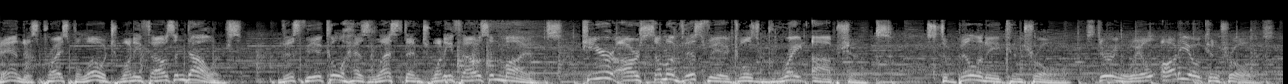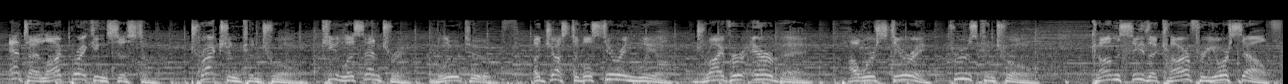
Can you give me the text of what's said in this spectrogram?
And is priced below $20,000. This vehicle has less than 20,000 miles. Here are some of this vehicle's great options stability control, steering wheel audio controls, anti lock braking system traction control, keyless entry, Bluetooth, adjustable steering wheel, driver airbag, power steering, cruise control. Come see the car for yourself.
